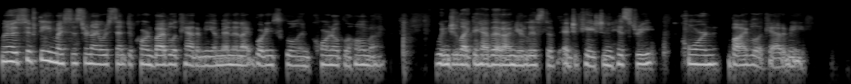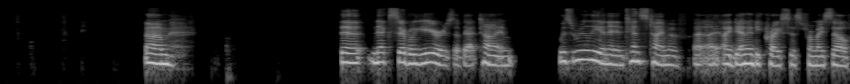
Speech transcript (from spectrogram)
When I was 15, my sister and I were sent to Corn Bible Academy, a Mennonite boarding school in Corn, Oklahoma. Wouldn't you like to have that on your list of education history? Corn Bible Academy. Um, the next several years of that time was really an intense time of uh, identity crisis for myself.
